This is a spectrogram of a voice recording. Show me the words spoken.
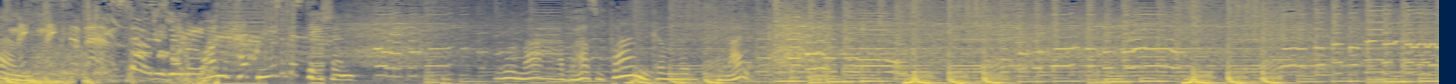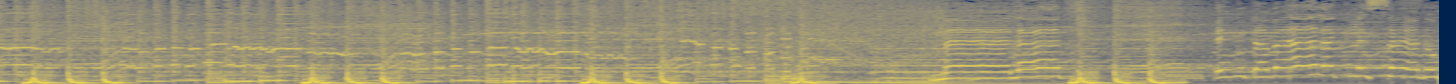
FM. Saudi's number one hit music station. ومع بهاء سلطان نكمل في مالك بالك لسه يا دوب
